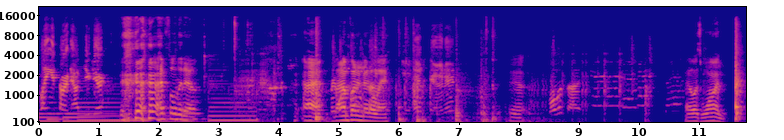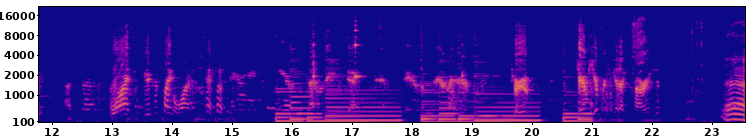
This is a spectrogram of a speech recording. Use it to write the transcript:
Playing guitar now, Jared? I pulled it out. All right, but I'm putting it away. Yeah, What was that? that was one. One. You're just playing one. True. Jeremy, you're pretty good at guitar, aren't you? Uh.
